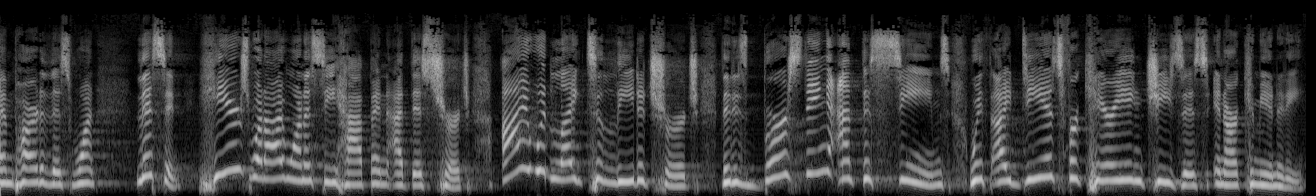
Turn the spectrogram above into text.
am part of this one. Listen, here's what I want to see happen at this church. I would like to lead a church that is bursting at the seams with ideas for carrying Jesus in our community.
